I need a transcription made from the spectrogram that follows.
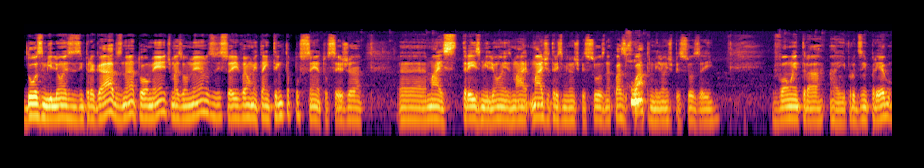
12 milhões de desempregados né, atualmente, mais ou menos, isso aí vai aumentar em 30%, ou seja, é, mais 3 milhões, mais, mais de 3 milhões de pessoas, né, quase Sim. 4 milhões de pessoas aí. vão entrar aí para o desemprego.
